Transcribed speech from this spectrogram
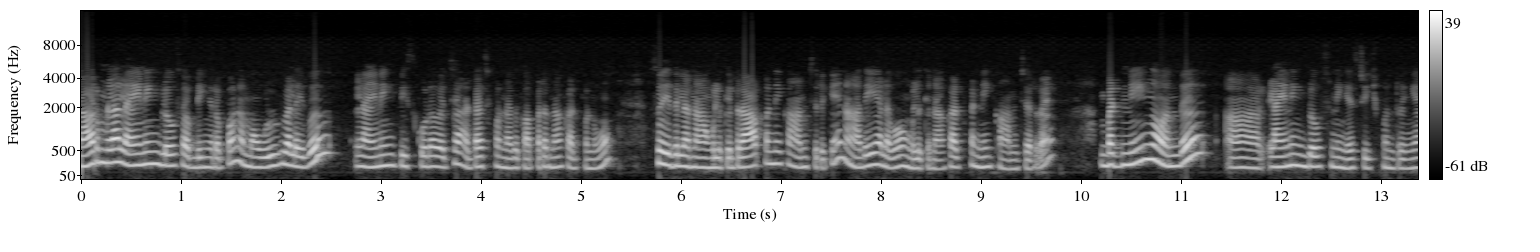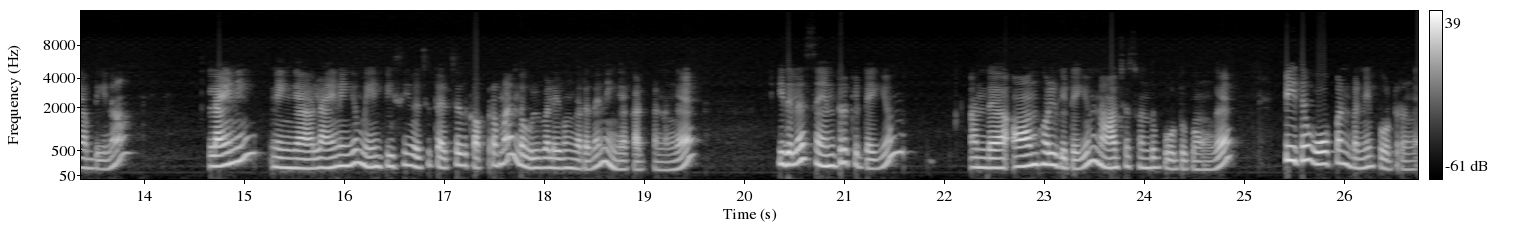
நார்மலாக லைனிங் ப்ளவுஸ் அப்படிங்கிறப்போ நம்ம உள்வளைவு லைனிங் பீஸ் கூட வச்சு அட்டாச் பண்ணதுக்கப்புறம் தான் கட் பண்ணுவோம். ஸோ இதில் நான் உங்களுக்கு ட்ரா பண்ணி காமிச்சிருக்கேன். நான் அதே அளவு உங்களுக்கு நான் கட் பண்ணி காமிச்சிடுறேன். பட் நீங்கள் வந்து லைனிங் ப்ளவுஸ் நீங்கள் ஸ்டிச் பண்ணுறீங்க அப்படின்னா லைனிங் நீங்கள் லைனிங்கும் மெயின் பீஸையும் வச்சு தைச்சதுக்கப்புறமா இந்த உள்வளைவுங்கிறத நீங்கள் கட் பண்ணுங்கள் இதில் சென்டர்கிட்டையும் அந்த ஆம் கிட்டேயும் நாச்சஸ் வந்து போட்டுக்கோங்க. இப்போ இதை ஓப்பன் பண்ணி போட்டுருங்க.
